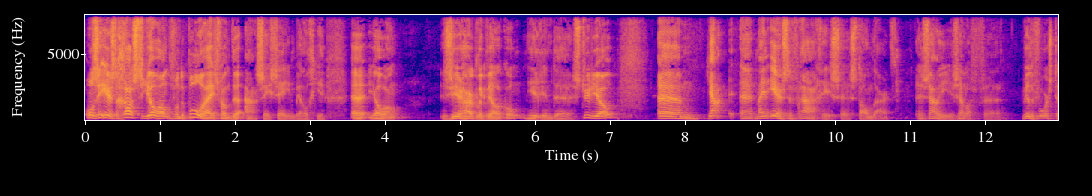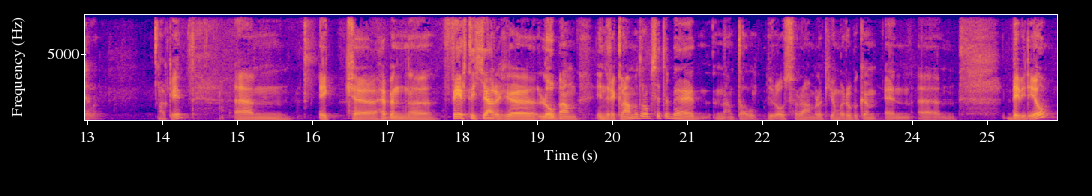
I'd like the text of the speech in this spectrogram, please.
Onze eerste gast, Johan van der Poel, hij is van de ACC in België. Uh, Johan, zeer hartelijk welkom hier in de studio. Uh, ja, uh, mijn eerste vraag is uh, standaard. zou je jezelf willen voorstellen? Oké. Um, ik heb een 40-jarige loopbaan in de reclame erop zitten bij een aantal bureaus, voornamelijk Jonge Rubicum en um, BBDO.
